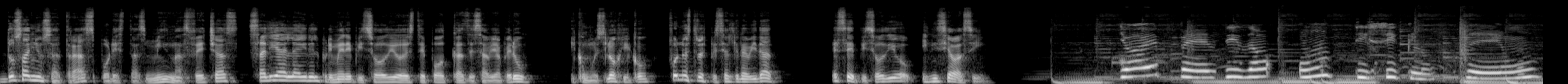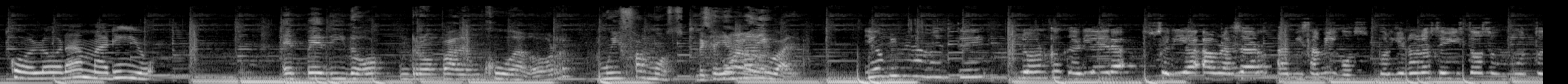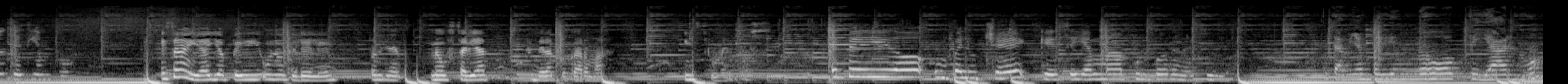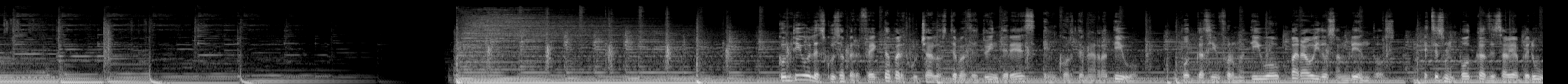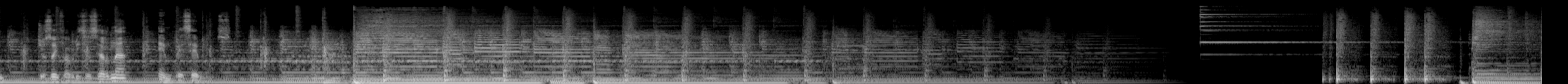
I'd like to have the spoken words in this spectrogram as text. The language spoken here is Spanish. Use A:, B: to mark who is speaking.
A: Dos años atrás, por estas mismas fechas, salía al aire el primer episodio de este podcast de Sabia Perú, y como es lógico, fue nuestro especial de Navidad. Ese episodio iniciaba así.
B: Yo he perdido un triciclo de un color amarillo.
C: He pedido ropa de un jugador muy famoso.
D: ¿De
C: Se llama? Dybala.
E: Yo primeramente lo único que quería era sería abrazar a mis amigos porque no los he visto hace un montón de tiempo.
D: Esta Navidad yo pedí un ukelele porque me gustaría aprender a tocar más instrumentos.
B: He pedido un peluche que se llama pulpo reversible.
C: También pedí un nuevo piano.
A: Contigo la excusa perfecta para escuchar los temas de tu interés en Corte Narrativo, un podcast informativo para oídos hambrientos. Este es un podcast de Sabia Perú. Yo soy Fabricio Cerna. Empecemos.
